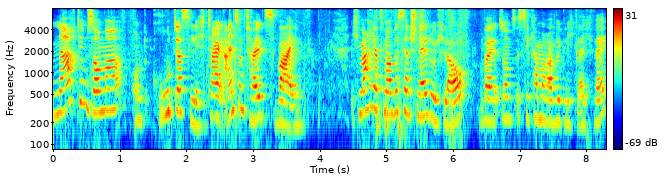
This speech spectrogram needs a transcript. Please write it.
Nach dem Sommer und ruht das Licht. Teil 1 und Teil 2. Ich mache jetzt mal ein bisschen Schnelldurchlauf, weil sonst ist die Kamera wirklich gleich weg.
